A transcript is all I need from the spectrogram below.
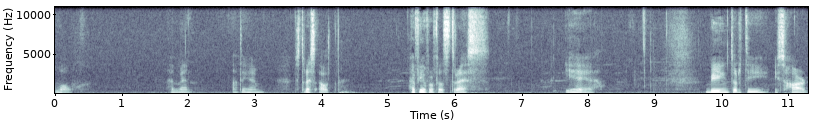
wow. I mean I think I'm stressed out. Have you ever felt stress yeah. Being 30 is hard.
